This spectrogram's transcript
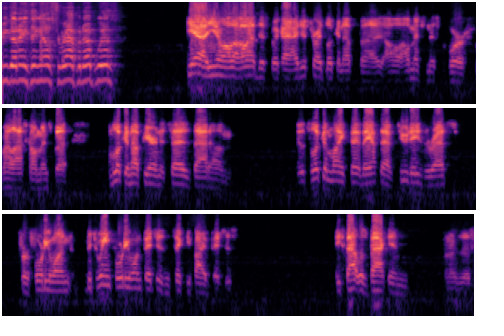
you got anything else to wrap it up with? Yeah, you know, I'll, I'll add this quick. I, I just tried looking up. Uh, I'll, I'll mention this before my last comments, but I'm looking up here and it says that um, it's looking like that they have to have two days of rest for 41 between 41 pitches and 65 pitches. At least that was back in when was this?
